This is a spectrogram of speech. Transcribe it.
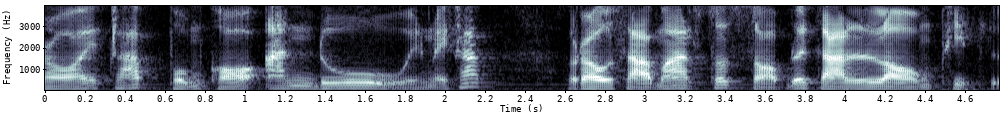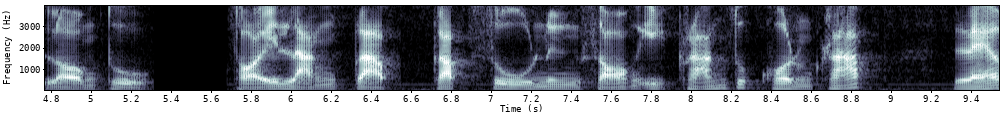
ร้อยครับ ผมขออันดูเห็นไหมครับ เราสามารถทดสอบด้วยการลองผิดลองถูก ถอยหลังกลับกลับสู่ 1 2 อีกครั้งทุกคนครับ แล้ว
